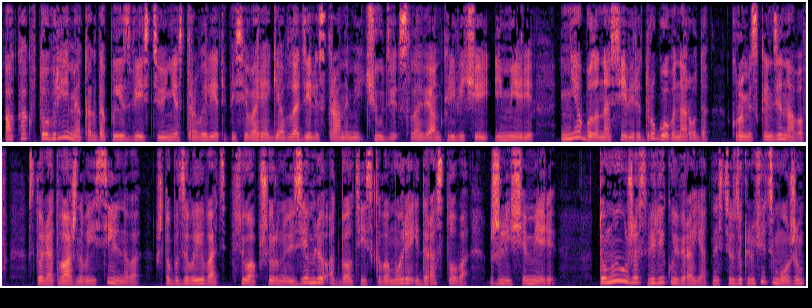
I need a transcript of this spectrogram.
А как в то время, когда по известию Несторовой летописи варяги овладели странами чуди, славян, кривичей и мери, не было на севере другого народа, кроме скандинавов, столь отважного и сильного, чтобы завоевать всю обширную землю от Балтийского моря и до Ростова, жилища Мери, то мы уже с великой вероятностью заключить можем,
